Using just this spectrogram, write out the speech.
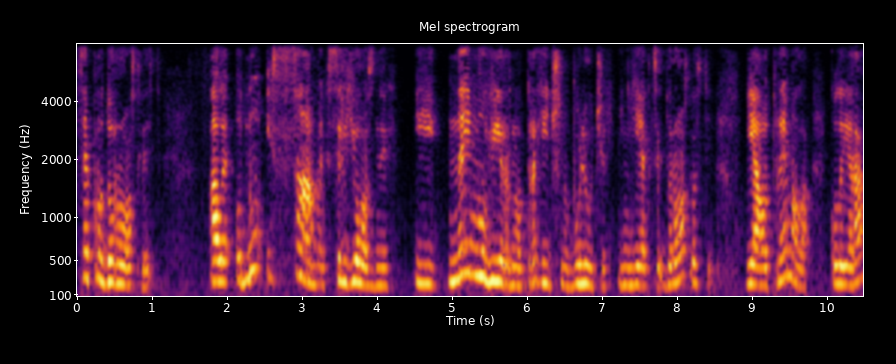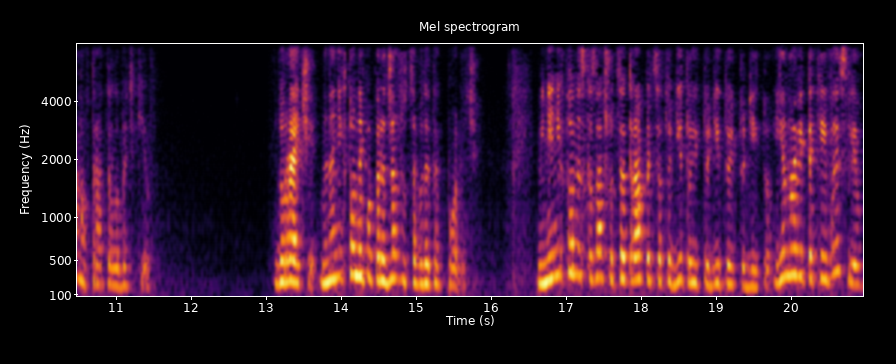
це про дорослість. Але одну із самих серйозних і неймовірно трагічно болючих ін'єкцій дорослості я отримала, коли я рано втратила батьків. До речі, мене ніхто не попереджав, що це буде так боляче. Мені ніхто не сказав, що це трапиться тоді-то і тоді-то і тоді-то. Є навіть такий вислів:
